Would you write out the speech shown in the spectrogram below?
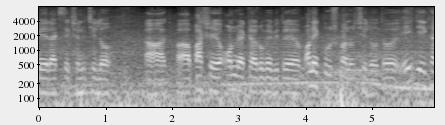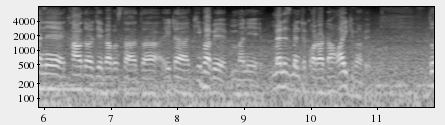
মেয়ের এক সেকশনে ছিল পাশে অন্য একটা রুমের ভিতরে অনেক পুরুষ মানুষ ছিল। তো এই যে এখানে খাওয়া দাওয়ার যে ব্যবস্থা, তা এটা কীভাবে মানে ম্যানেজমেন্টে করাটা হয় কীভাবে? তো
